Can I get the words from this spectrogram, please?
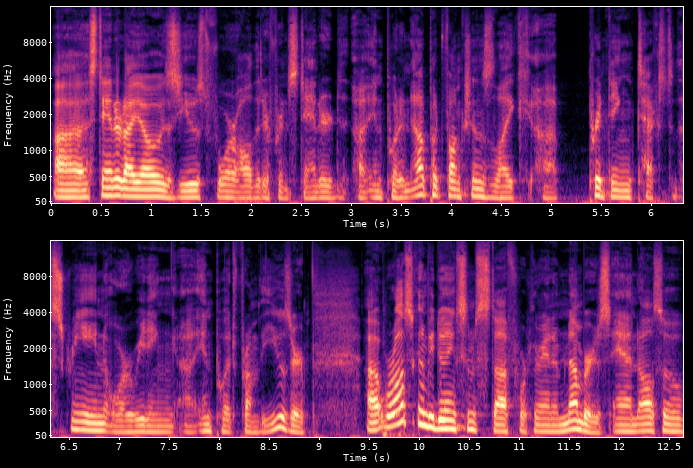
Uh, standard I.O. is used for all the different standard uh, input and output functions like uh, printing text to the screen or reading uh, input from the user. we're also going to be doing some stuff with random numbers and also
